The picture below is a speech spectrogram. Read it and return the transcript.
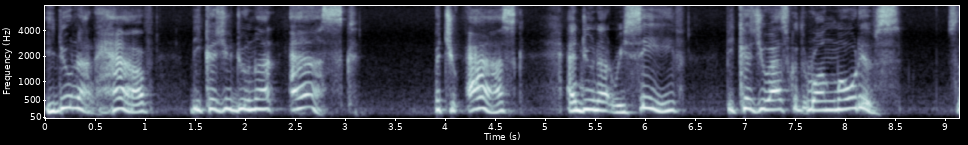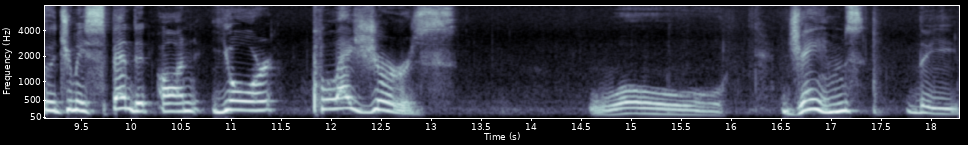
You do not have because you do not ask. But you ask and do not receive because you ask with wrong motives, so that you may spend it on your pleasures. Whoa. James, the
